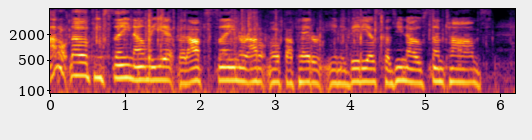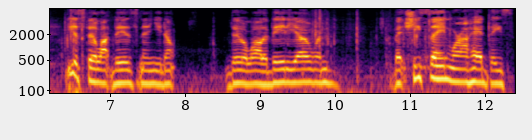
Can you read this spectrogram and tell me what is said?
I don't know if you've seen Omi yet, but I've seen her. I don't know if I've had her in any videos because, you know, sometimes you just feel like visiting. You don't do a lot of videoing. But she's seen where I had these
